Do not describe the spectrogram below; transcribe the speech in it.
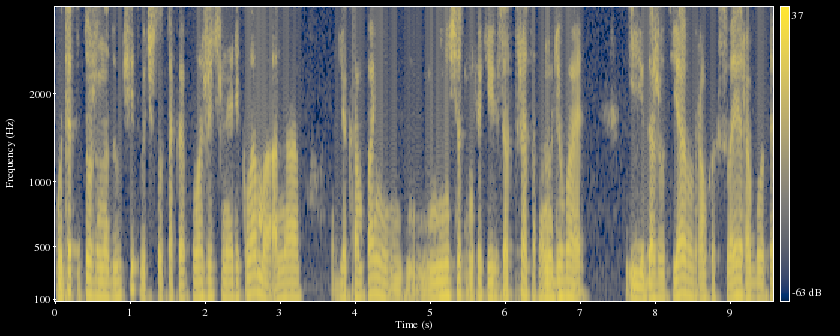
вот это тоже надо учитывать, что такая положительная реклама, она для компании не несет никаких затрат, она нулевая. И даже вот я в рамках своей работы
